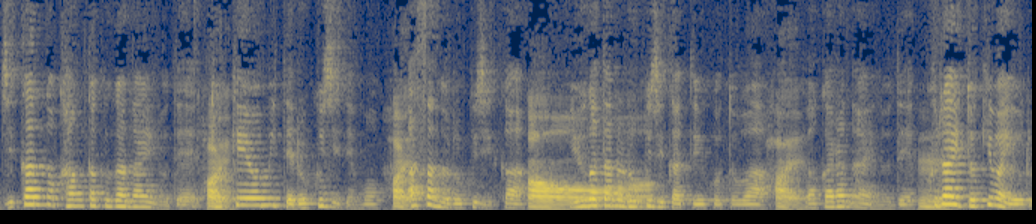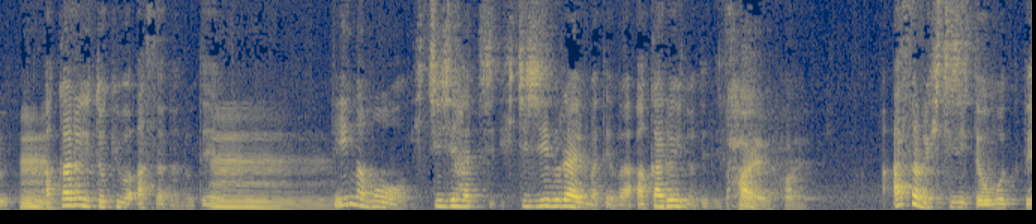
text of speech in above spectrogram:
時間の感覚がないので、はい。時計を見て6時でも、はい。朝の6時か夕方の6時かということははい。わからないので、うん。暗い時は夜、うん。明るい時は朝なので,、で今もう7時 8, 7時ぐらいまでは明るいのでですね、はいはい朝の7時って思って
